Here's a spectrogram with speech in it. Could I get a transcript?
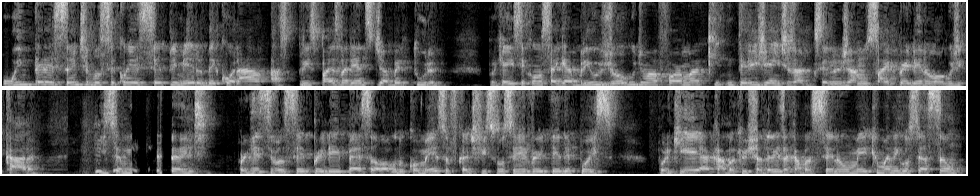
o interessante é você conhecer primeiro, decorar as principais variantes de abertura. Porque aí você consegue abrir o jogo de uma forma que, inteligente, sabe? Que você já não sai perdendo logo de cara. Isso é muito importante. Porque se você perder peça logo no começo, fica difícil você reverter depois. Porque acaba que o xadrez acaba sendo meio que uma negociação.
